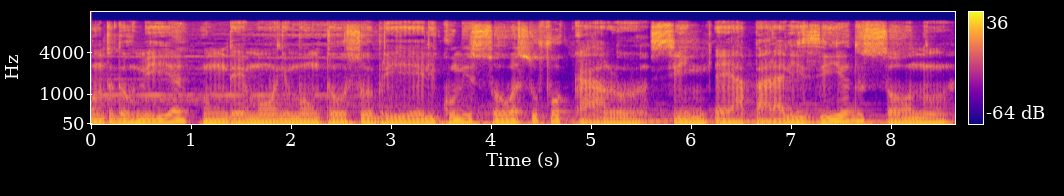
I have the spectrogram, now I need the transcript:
Enquanto dormia, um demônio montou sobre ele e começou a sufocá-lo. Sim, é a paralisia do sono.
